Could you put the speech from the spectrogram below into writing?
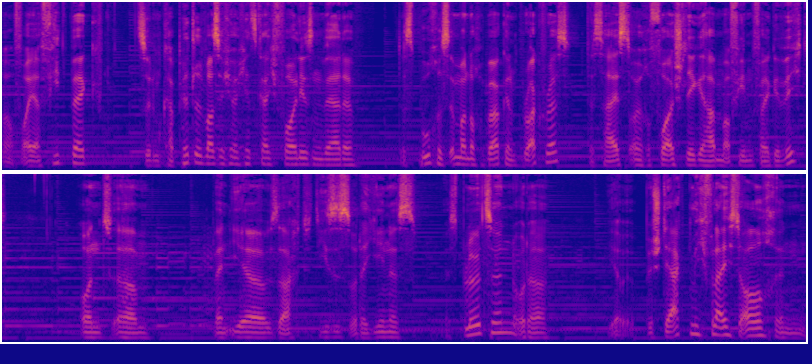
auf euer Feedback zu dem Kapitel, was ich euch jetzt gleich vorlesen werde. Das Buch ist immer noch Work in Progress, das heißt, eure Vorschläge haben auf jeden Fall Gewicht. Und ähm, wenn ihr sagt, dieses oder jenes ist Blödsinn oder ihr bestärkt mich vielleicht auch in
